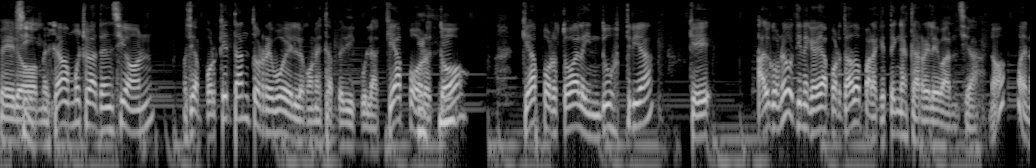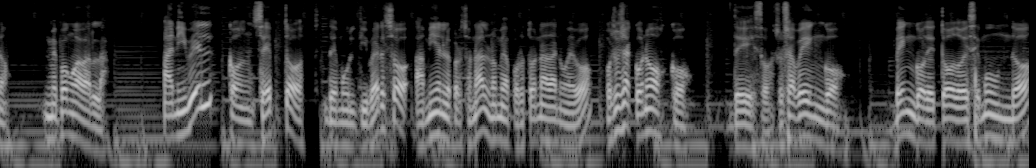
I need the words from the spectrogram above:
Pero me llama mucho la atención, o sea, ¿por qué tanto revuelo con esta película? ¿Qué aportó, ¿qué aportó a la industria que algo nuevo tiene que haber aportado para que tenga esta relevancia, ¿no? Bueno, me pongo a verla. A nivel conceptos de multiverso, a mí en lo personal no me aportó nada nuevo, pues yo ya conozco de eso, yo ya vengo, vengo de todo ese mundo,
